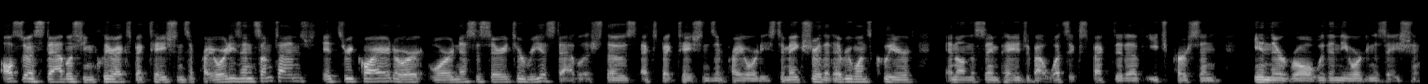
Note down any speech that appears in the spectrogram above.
also establishing clear expectations and priorities and sometimes it's required or or necessary to reestablish those expectations and priorities to make sure that everyone's clear and on the same page about what's expected of each person in their role within the organization.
